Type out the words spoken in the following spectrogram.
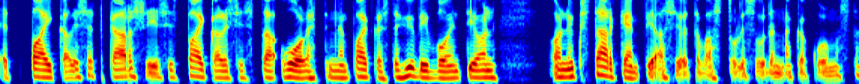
että paikalliset kärsii. Siis paikallisista huolehtiminen, paikallisten hyvinvointi on, on yksi tärkeimpiä asioita vastuullisuuden näkökulmasta.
